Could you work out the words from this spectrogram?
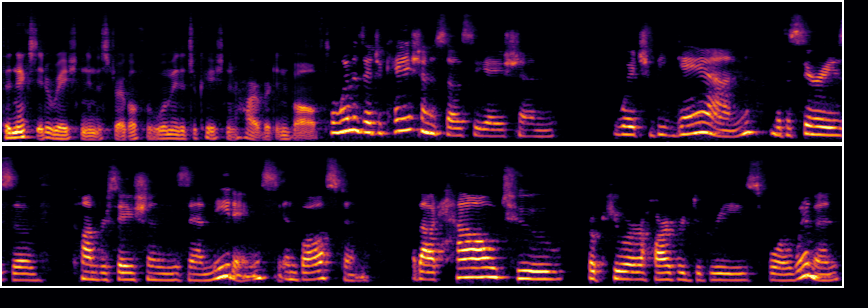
The next iteration in the struggle for women's education at Harvard involved the Women's Education Association, which began with a series of conversations and meetings in Boston about how to procure Harvard degrees for women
